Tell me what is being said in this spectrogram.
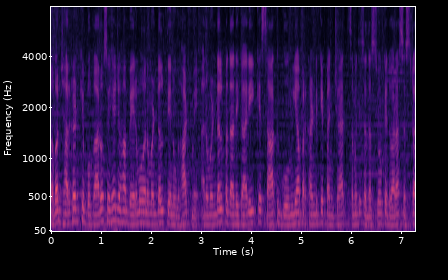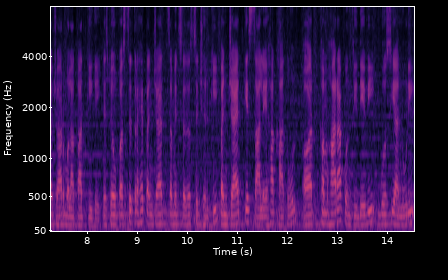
खबर झारखंड के बोकारो से है, जहाँ बेरमो अनुमंडल तेनुघाट में अनुमंडल पदाधिकारी के साथ गोमिया प्रखंड के पंचायत समिति सदस्यों के द्वारा शिष्टाचार मुलाकात की गई। जिसमें उपस्थित रहे पंचायत समिति सदस्य झिरकी, पंचायत के सालेहा खातून और खमहारा कुंती देवी, गोसिया नूरी,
